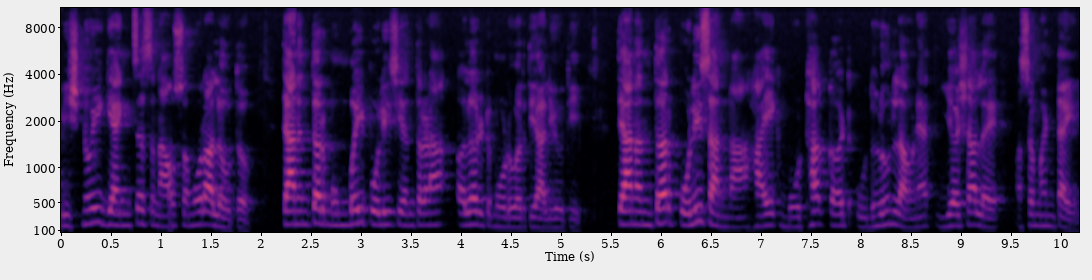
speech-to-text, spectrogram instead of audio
बिष्णोई गँगचंच नाव समोर आलं होतं. त्यानंतर मुंबई पोलीस यंत्रणा अलर्ट मोडवरती आली होती. त्यानंतर पोलिसांना हा एक मोठा कट उधळून लावण्यात यश आलंय असं म्हणता येईल.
